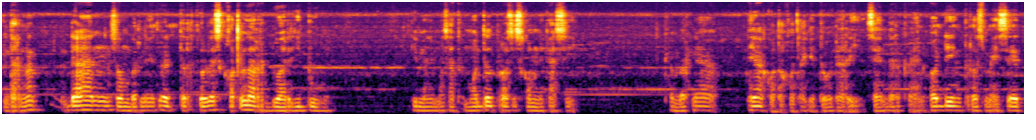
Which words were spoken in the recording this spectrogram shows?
internet dan sumbernya itu tertulis Kotler 2000 551 model proses komunikasi. Gambarnya ya kota-kota gitu dari sender ke encoding terus message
